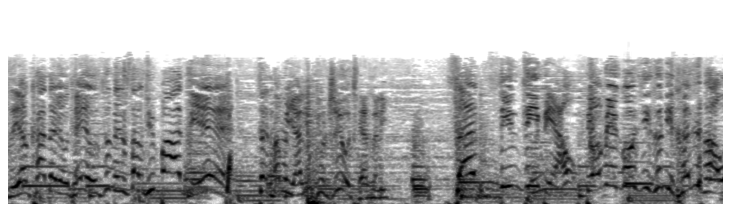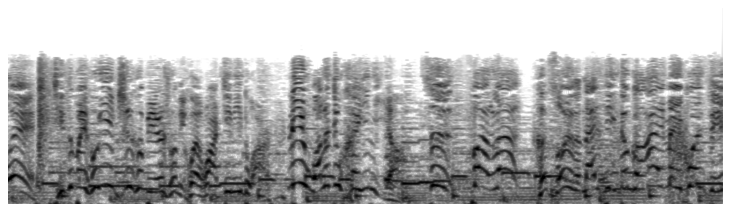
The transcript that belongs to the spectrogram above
只要看到有钱有势的就上去巴结，在他们眼里就只有钱和利。三心机婊，表面关系和你很好哎，其实背后一直和别人说你坏话，揭你短，利用完了就黑你呀。四放浪，和所有的男性都搞暧昧关系。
